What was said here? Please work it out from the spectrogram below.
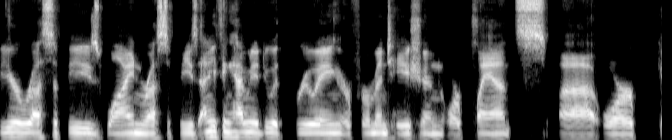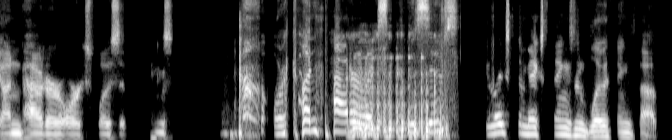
beer recipes, wine recipes, anything having to do with brewing or fermentation or plants uh, or gunpowder or explosive things. or gunpowder or explosives. She likes to mix things and blow things up.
